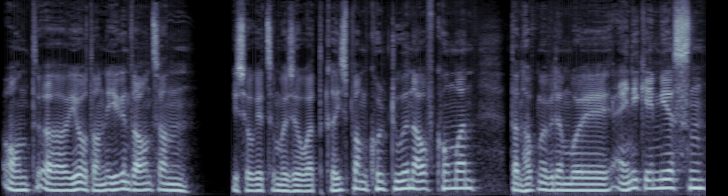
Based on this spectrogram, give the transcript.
und äh, ja, dann irgendwann sind ich sage jetzt einmal so eine Art Christbaumkulturen aufkommen. Dann hat man wieder mal eingehen müssen,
